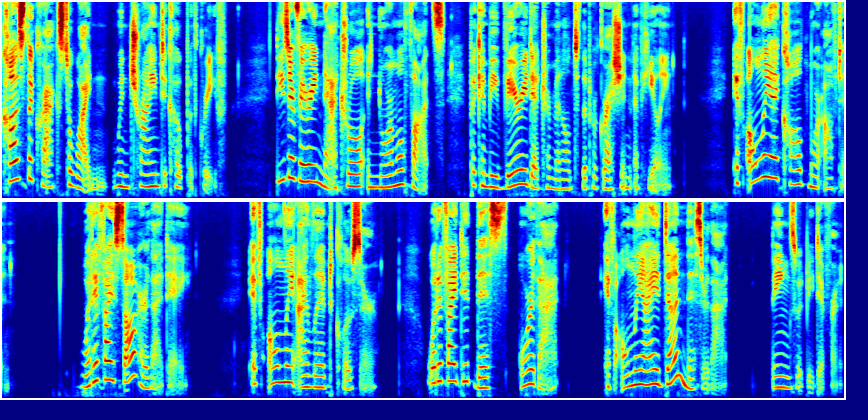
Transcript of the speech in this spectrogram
cause the cracks to widen when trying to cope with grief. These are very natural and normal thoughts, but can be very detrimental to the progression of healing. If only I called more often. What if I saw her that day? If only I lived closer. What if I did this or that? If only I had done this or that, things would be different.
